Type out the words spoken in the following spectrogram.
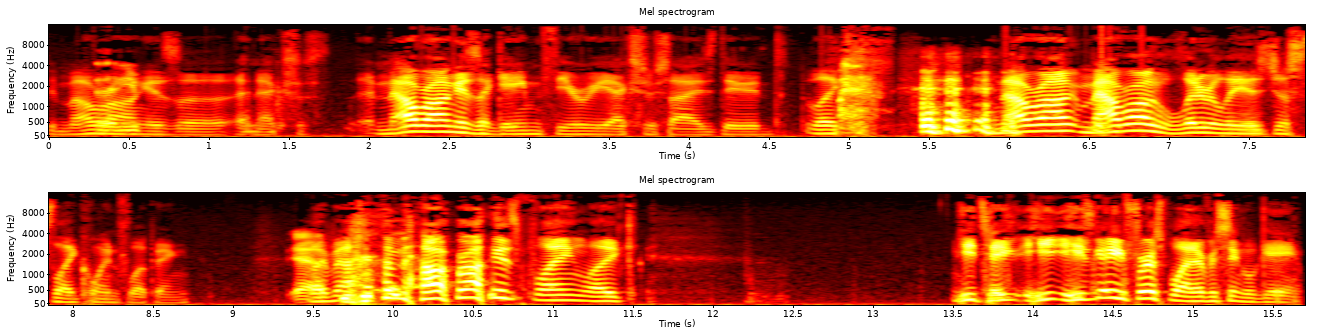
Dude, Malrang is a an exercise. Malrang is a game theory exercise, dude. Like Malrang, Malrang literally is just like coin flipping. Yeah. Like Mal- Malrang is playing like he takes he, he's getting first blood every single game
